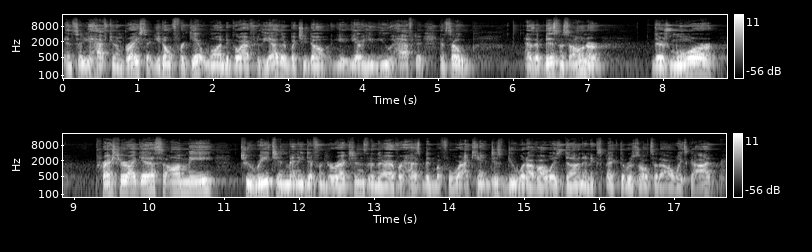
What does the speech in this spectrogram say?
And so you have to embrace it. You don't forget one to go after the other, but you don't, you, you know, you, you have to. And so as a business owner, there's more pressure, I guess, on me to reach in many different directions than there ever has been before. I can't just do what I've always done and expect the results that I always got. Right.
